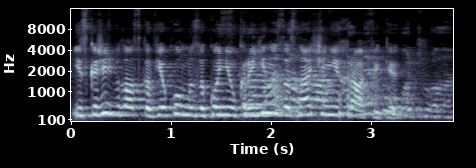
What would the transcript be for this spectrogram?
І скажіть, будь ласка, в якому законі України Сторона зазначені не графіки? погоджувала.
